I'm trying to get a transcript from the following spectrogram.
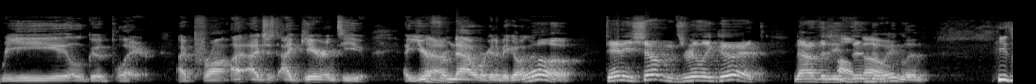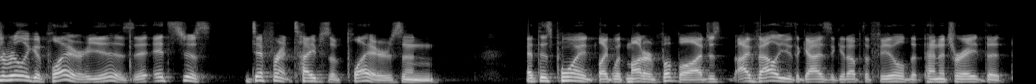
real good player. I prom. I, I just I guarantee you, a year yeah. from now we're going to be going, oh, Danny Shelton's really good now that he's oh, in no. New England. He's a really good player. He is. It, it's just different types of players and at this point like with modern football i just i value the guys that get up the field that penetrate that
